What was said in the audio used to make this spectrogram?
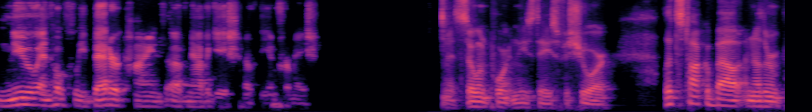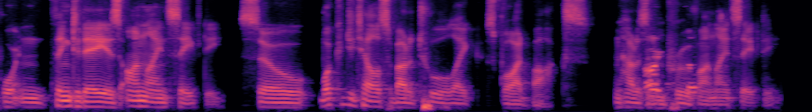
new and hopefully better kinds of navigation of the information. It's so important these days for sure. Let's talk about another important thing today is online safety. So what could you tell us about a tool like Squadbox? And how does it improve so online safety?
